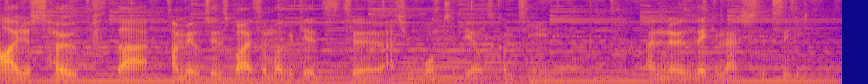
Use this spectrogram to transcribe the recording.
I just hope that I'm able to inspire some other kids to actually want to be able to come to uni and know that they can actually succeed.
